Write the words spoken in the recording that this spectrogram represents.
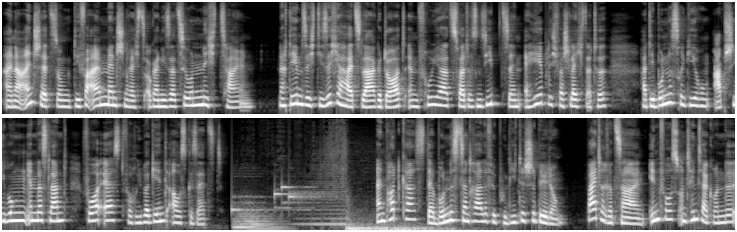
eine Einschätzung, die vor allem Menschenrechtsorganisationen nicht teilen. Nachdem sich die Sicherheitslage dort im Frühjahr 2017 erheblich verschlechterte, hat die Bundesregierung Abschiebungen in das Land vorerst vorübergehend ausgesetzt. Ein Podcast der Bundeszentrale für politische Bildung. Weitere Zahlen, Infos und Hintergründe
